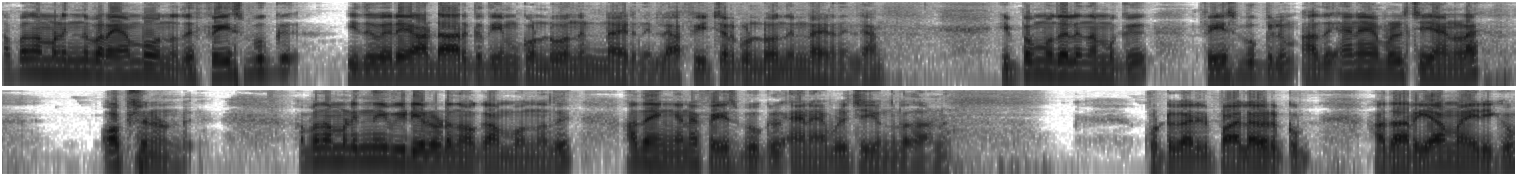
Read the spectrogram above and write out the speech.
അപ്പോൾ നമ്മൾ ഇന്ന് പറയാൻ പോകുന്നത് ഫേസ്ബുക്ക് ഇതുവരെ ആ ഡാർക്ക് തീം കൊണ്ടുവന്നിട്ടുണ്ടായിരുന്നില്ല ഫീച്ചർ കൊണ്ടുവന്നിട്ടുണ്ടായിരുന്നില്ല. ഇപ്പം മുതൽ നമുക്ക് ഫേസ്ബുക്കിലും അത് എനേബിൾ ചെയ്യാനുള്ള ഓപ്ഷനുണ്ട് അപ്പോൾ നമ്മൾ ഇന്ന് ഈ വീഡിയോയിലൂടെ നോക്കാൻ പോകുന്നത് അതെങ്ങനെ ഫേസ്ബുക്കിൽ എനേബിൾ ചെയ്യുന്നുള്ളതാണ്. കൂട്ടുകാരിൽ പലവർക്കും അതറിയാമായിരിക്കും.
